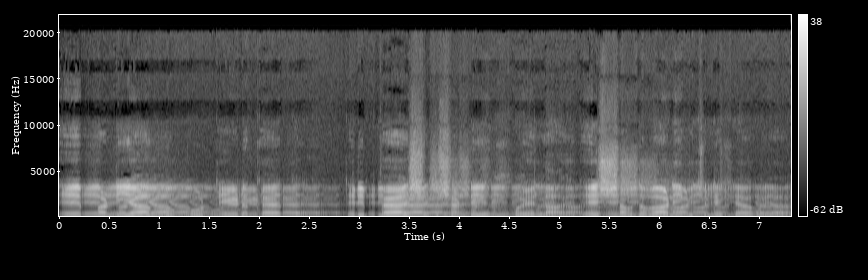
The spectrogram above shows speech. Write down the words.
ਇਹ ਪੰਡਿਆ ਮੋਕੋ ਢੇੜ ਕਹਿਤ ਤੇਰੀ ਪੈਸ਼ ਪਛੰਡੀ ਹੋਏ ਲਾ ਇਹ ਸ਼ਬਦ ਬਾਣੀ ਵਿੱਚ ਲਿਖਿਆ ਹੋਇਆ।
